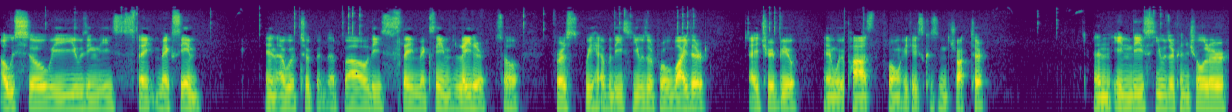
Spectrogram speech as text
also we using this StateMixin and I will talk about this StateMixin later. So first we have this user provider attribute and we pass from it is constructor. And in this user controller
